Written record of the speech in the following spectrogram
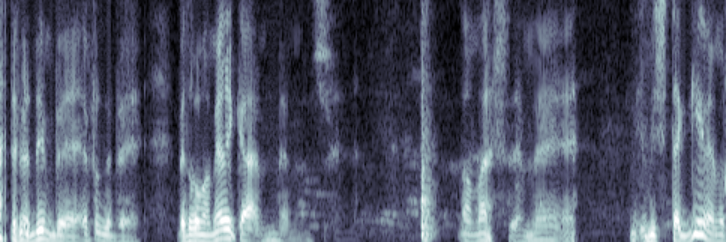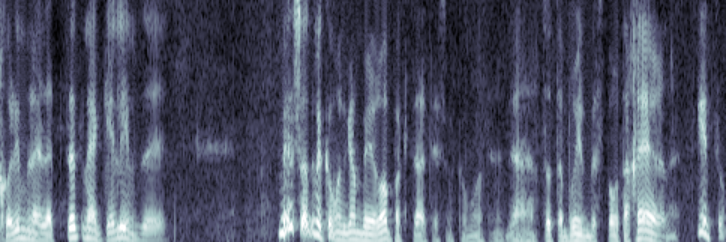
אתם יודעים איפה זה? בדרום אמריקה? ממש, הם אה, משתגעים, הם יכולים לצאת מהכלים, זה... ויש עוד מקומות, גם באירופה קצת, יש מקומות, אני יודע, ארה"ב בספורט אחר, קיצור.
